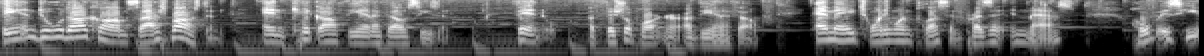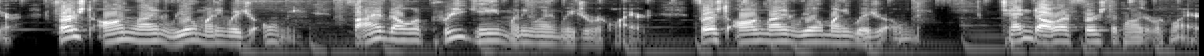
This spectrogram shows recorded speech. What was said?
fanduel.com slash Boston and kick off the NFL season. FanDuel, official partner of the NFL. MA 21 plus and present in Mass. Hope is here. First online real money wager only. $5 pre-game money line wager required. First online real money wager only. $10 first deposit required.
